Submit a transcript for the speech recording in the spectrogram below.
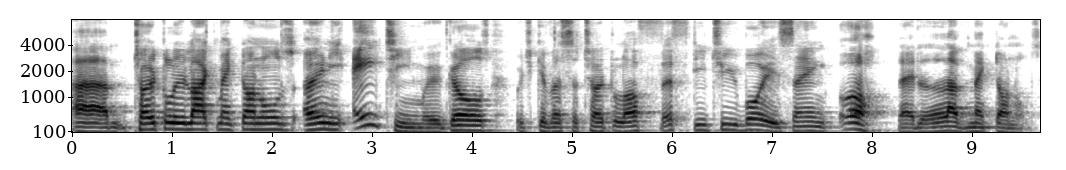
um, total who like McDonald's, only 18 were girls, which give us a total of 52 boys saying, oh, they love McDonald's.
